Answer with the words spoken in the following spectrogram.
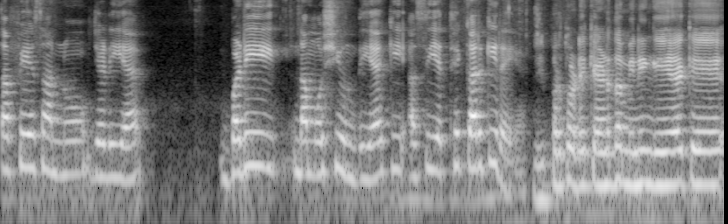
ਤਾਂ ਫਿਰ ਸਾਨੂੰ ਜਿਹੜੀ ਹੈ ਬੜੀ ਨਮੋਸ਼ੀ ਹੁੰਦੀ ਹੈ ਕਿ ਅਸੀਂ ਇੱਥੇ ਕਰ ਕੀ ਰਹੇ ਹਾਂ। ਜੀ ਪਰ ਤੁਹਾਡੇ ਕਹਿਣ ਦਾ ਮੀਨਿੰਗ ਇਹ ਹੈ ਕਿ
